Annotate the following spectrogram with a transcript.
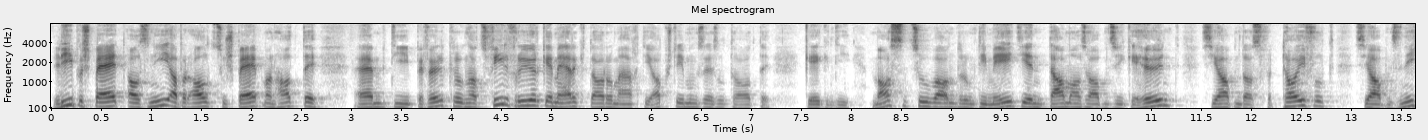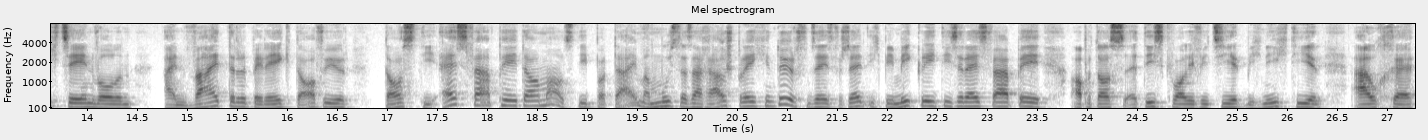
Lieber spät als nie, aber allzu spät. Man hatte, ähm, die Bevölkerung hat es viel früher gemerkt, darum auch die Abstimmungsresultate gegen die Massenzuwanderung. Die Medien, damals haben sie gehöhnt, sie haben das verteufelt, sie haben es nicht sehen wollen. Ein weiterer Beleg dafür, dass die SVP damals, die Partei, man muss das auch aussprechen dürfen, selbstverständlich, ich bin Mitglied dieser SVP, aber das äh, disqualifiziert mich nicht hier auch äh,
